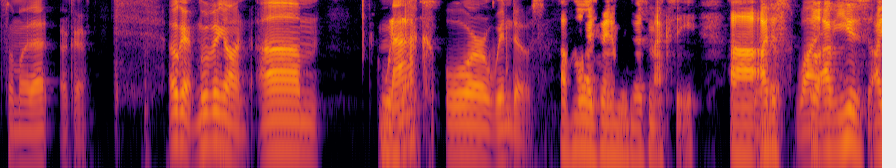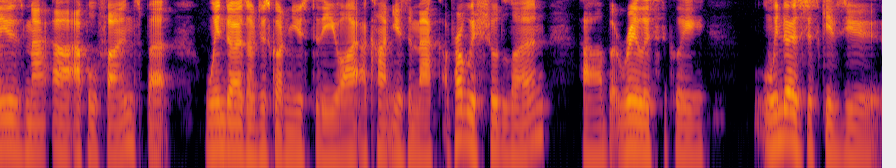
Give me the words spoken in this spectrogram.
Something like that. Okay. Okay. Moving on. Um, Mac or Windows. I've always been a Windows Maxi. Uh, I just Why? well, I've used I use Mac, uh, Apple phones, but Windows I've just gotten used to the UI. I can't use a Mac. I probably should learn, uh, but realistically, Windows just gives you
